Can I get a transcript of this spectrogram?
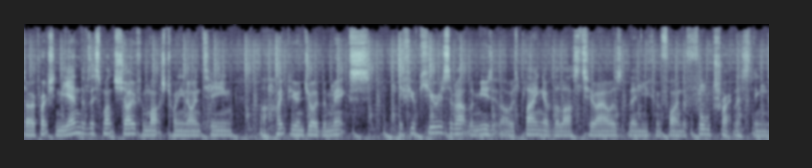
So approaching the end of this month's show for March 2019. I hope you enjoyed the mix. If you're curious about the music that I was playing over the last two hours, then you can find a full track listing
